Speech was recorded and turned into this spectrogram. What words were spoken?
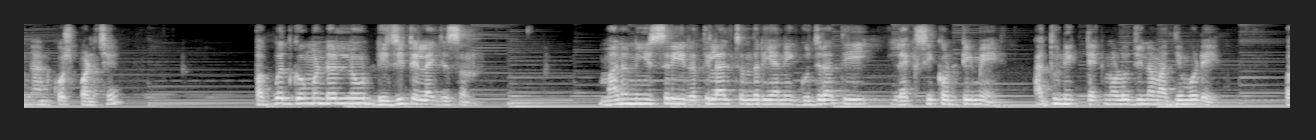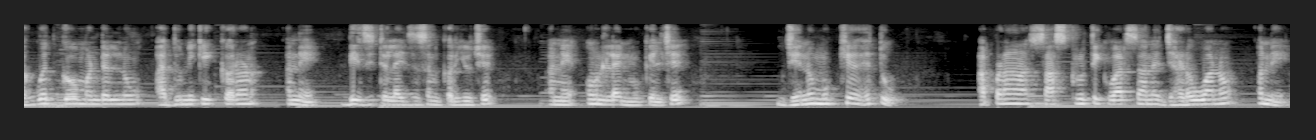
જ્ઞાનકોશ પણ છે. ભગવદ્ ગૌમંડલનું ડિજિટલાઇઝેશન. માનનીય શ્રી રતિલાલ ચંદ્રિયાની ગુજરાતી લેક્સિકોન ટીમે આધુનિક ટેકનોલોજીના માધ્યમ વડે ભગવદ્ ગૌમંડલનું આધુનિકીકરણ અને ડિજિટલાઇઝેશન કર્યું છે અને ઓનલાઈન મૂકેલ છે. જેનો મુખ્ય હેતુ આપણા સાંસ્કૃતિક વારસાને જાળવવાનો અને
